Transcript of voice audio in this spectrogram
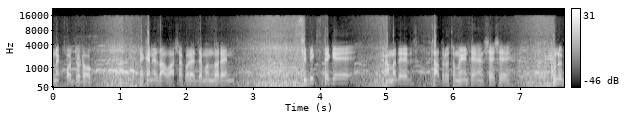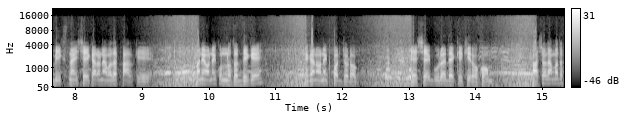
অনেক পর্যটক এখানে যাওয়া আসা করে। যেমন ধরেন সিবিক্স থেকে আমাদের ছাত্র সময় ট্যানেল শেষে কোনো বিক্স নাই, সেই কারণে আমাদের পার্কে মানে অনেক উন্নতর দিকে। এখানে অনেক পর্যটক এসে ঘুরে দেখে কীরকম। আসলে আমাদের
